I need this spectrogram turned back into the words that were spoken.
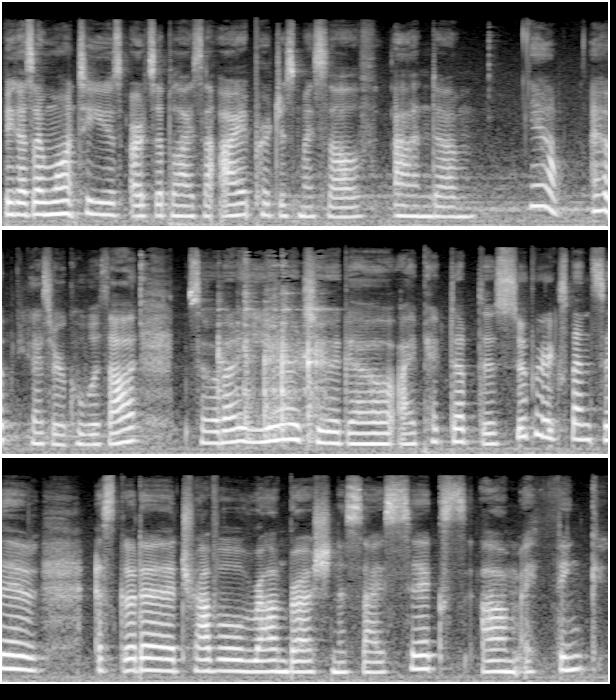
because I want to use art supplies that I purchased myself and. Um, yeah, I hope you guys are cool with that. So about a year or two ago, I picked up this super expensive Escoda travel round brush in a size 6. Um, I think,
